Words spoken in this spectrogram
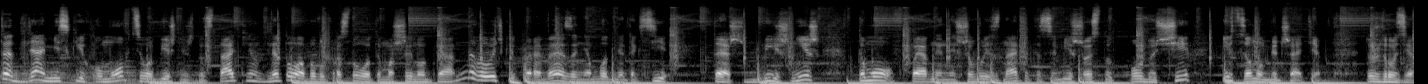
Проте для міських умов цього більш ніж достатньо. Для того, аби використовувати машину для невеличких перевезень або для таксі, теж більш ніж. Тому впевнений, що ви знайдете собі щось тут по душі і в цьому бюджеті. Тож, друзі,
